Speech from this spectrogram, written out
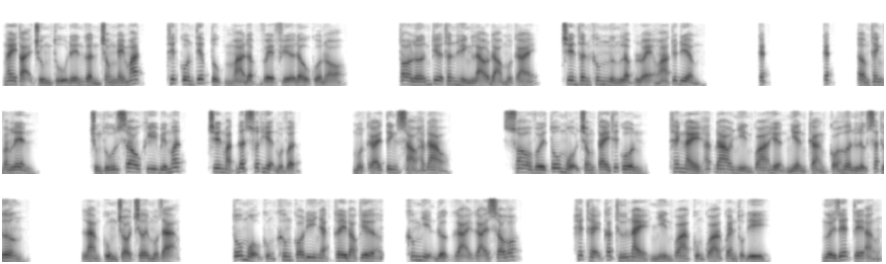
Ngay tại trùng thú đến gần trong nháy mắt, thiết côn tiếp tục mà đập về phía đầu của nó to lớn kia thân hình lảo đảo một cái, trên thân không ngừng lập lòe hoa tuyết điểm. Cách cách âm thanh vang lên. Trùng thú sau khi biến mất, trên mặt đất xuất hiện một vật. Một cái tinh xảo hắc đao. So với tô mộ trong tay thiết côn, thanh này hắc đao nhìn qua hiển nhiên càng có hơn lực sát thương. Làm cùng trò chơi một dạng. Tô mộ cũng không có đi nhặt cây đao kia, không nhịn được gãi gãi sau. Hết thệ các thứ này nhìn qua cũng quá quen thuộc đi. Người giết tế ẳng.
